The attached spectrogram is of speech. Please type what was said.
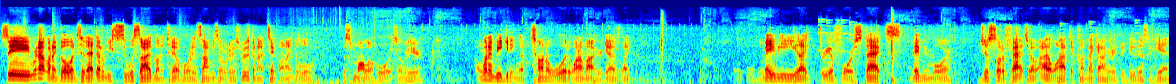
See, we're not gonna go into that. That'll be suicide going into that horde of zombies over there. So we're just gonna take on like the little, the smaller hordes over here. I'm gonna be getting a ton of wood when I'm out here, guys. Like maybe like three or four stacks, maybe more. Just so the fact of I don't have to come back out here to do this again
